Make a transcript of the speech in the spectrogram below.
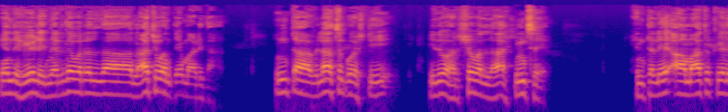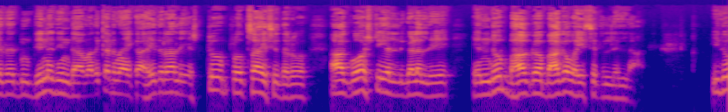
ಎಂದು ಹೇಳಿ ನೆರೆದವರೆಲ್ಲ ನಾಚುವಂತೆ ಮಾಡಿದ. ಇಂಥ ವಿಲಾಸಗೋಷ್ಠಿ, ಇದು ಹರ್ಷವಲ್ಲ, ಹಿಂಸೆ. ಇಂತಲೇ ಆ ಮಾತು ಕೇಳಿದ ದಿನದಿಂದ ಮದಕರ ನಾಯಕ ಹೈದರಾಲಿ ಎಷ್ಟು ಪ್ರೋತ್ಸಾಹಿಸಿದರು ಆ ಗೋಷ್ಠಿಯಲ್ಲಿಗಳಲ್ಲಿ ಎಂದೂ ಭಾಗ ಭಾಗವಹಿಸಿರಲಿಲ್ಲ. ಇದು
